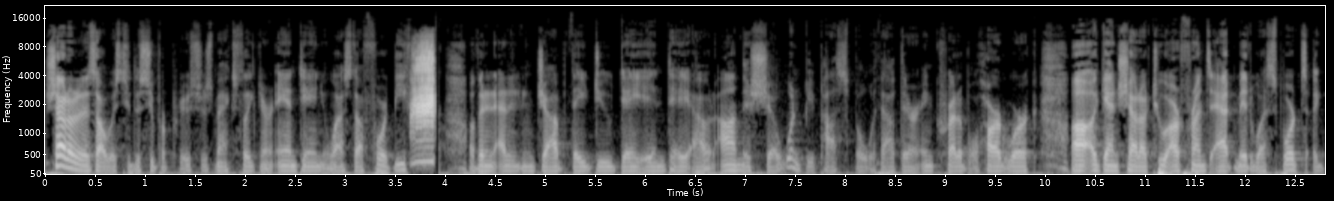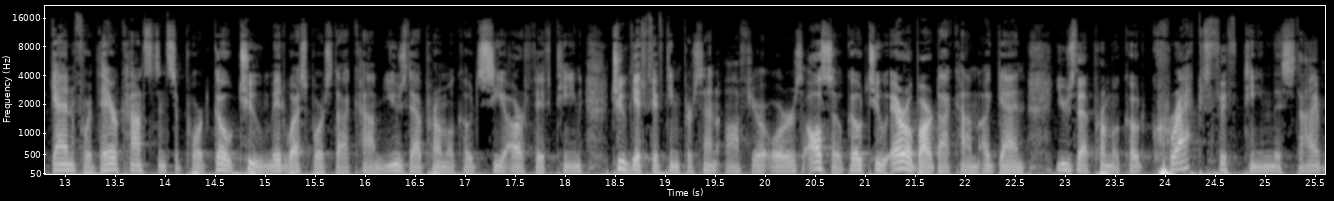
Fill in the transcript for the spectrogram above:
Shout out, as always, to the super producers, Max Fligner and Daniel Westoff, for the f- of an editing job they do day in, day out on this show. Wouldn't be possible without their incredible hard work. Uh, again, shout out to our friends at Midwest Sports, again, for their constant support. Go to MidwestSports.com. Use that promo code CR15 to get 15% off your orders. Also, go to ArrowBar.com. Again, use that promo code CRACKED15 this time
